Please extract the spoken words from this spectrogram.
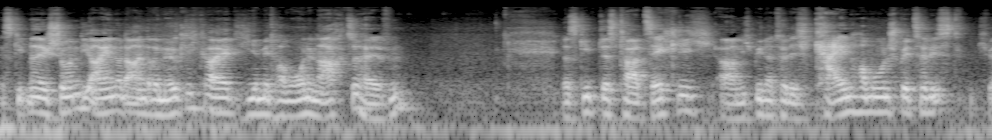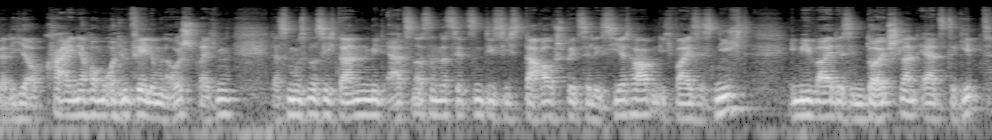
es gibt natürlich schon die ein oder andere Möglichkeit, hier mit Hormonen nachzuhelfen. Das gibt es tatsächlich. Ähm, ich bin natürlich kein Hormonspezialist. Ich werde hier auch keine Hormonempfehlungen aussprechen. Das muss man sich dann mit Ärzten auseinandersetzen, die sich darauf spezialisiert haben. Ich weiß es nicht, inwieweit es in Deutschland Ärzte gibt,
